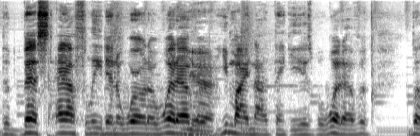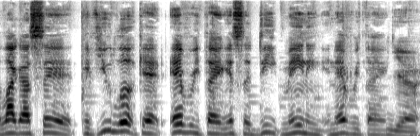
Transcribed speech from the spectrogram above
the best athlete in the world or whatever. Yeah. You might not think he is, but whatever. But like I said, if you look at everything, it's a deep meaning in everything. yeah,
